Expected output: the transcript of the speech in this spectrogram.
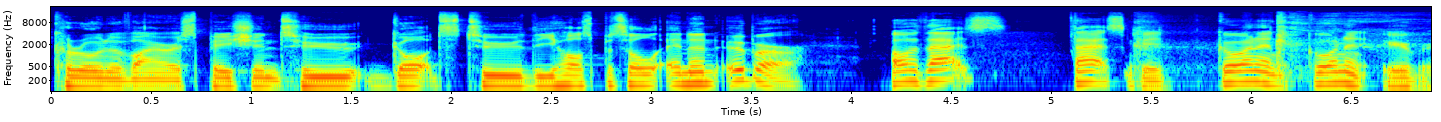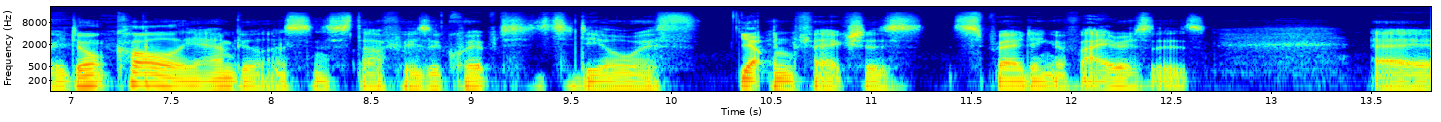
coronavirus patient who got to the hospital in an Uber. Oh, that's that's good. Go on and go on an Uber. Don't call the ambulance and stuff who's equipped to deal with Yep. infectious spreading of viruses. Uh,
